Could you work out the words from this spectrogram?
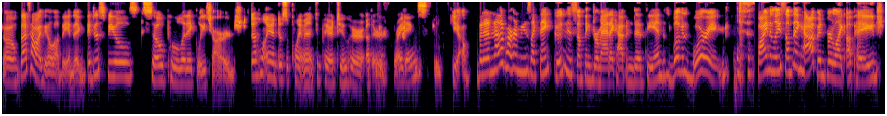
So that's how I feel about the ending. It just feels so politically charged. Definitely a disappointment compared to her other writings. Yeah. But another part of me is like, thank goodness something dramatic happened at the end. This book is boring. Finally, something happened for like a page.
